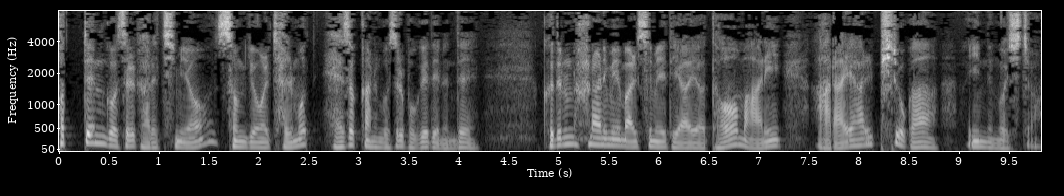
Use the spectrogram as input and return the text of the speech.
헛된 것을 가르치며 성경을 잘못 해석하는 것을 보게 되는데 그들은 하나님의 말씀에 대하여 더 많이 알아야 할 필요가 있는 것이죠.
